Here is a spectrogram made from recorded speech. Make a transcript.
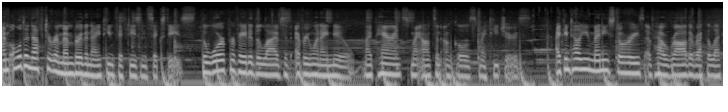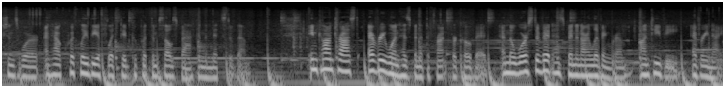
I'm old enough to remember the 1950s and 60s. The war pervaded the lives of everyone I knew my parents, my aunts and uncles, my teachers. I can tell you many stories of how raw the recollections were and how quickly the afflicted could put themselves back in the midst of them. In contrast, everyone has been at the front for COVID, and the worst of it has been in our living room, on TV, every night.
